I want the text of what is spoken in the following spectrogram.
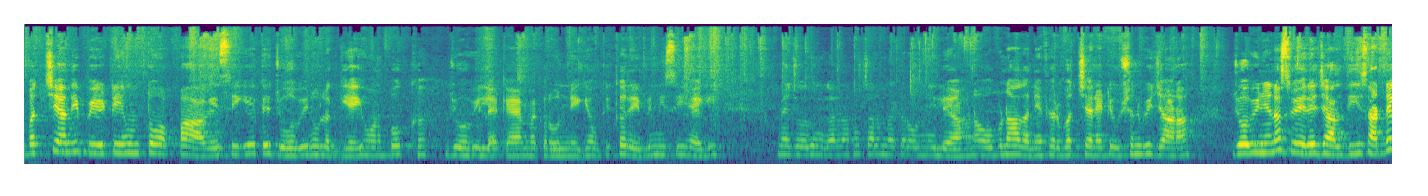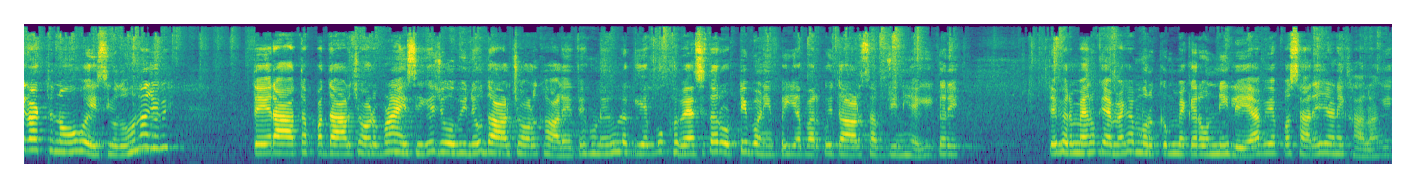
ਬੱਚਿਆਂ ਦੀ ਪੇਟੀਐਮ ਤੋਂ ਆਪਾਂ ਆ ਗਏ ਸੀਗੇ ਤੇ ਜੋ ਵੀ ਨੂੰ ਲੱਗੀ ਆਈ ਹੁਣ ਭੁੱਖ, ਜੋ ਵੀ ਲੈ ਕੇ ਆਇਆ ਮੈਕਰੋਨੀ, ਕਿਉਂਕਿ ਘਰੇ ਵੀ ਨਹੀਂ ਸੀ ਹੈਗੀ। ਮੈਂ ਜੋ ਵੀ ਗੱਲ ਮੈਂ ਕਿਹਾ ਚੱਲ ਮੈਕਰੋਨੀ ਲਿਆ, ਹਨਾ, ਉਹ ਬਣਾ ਦਨੀ ਫਿਰ ਬੱਚਿਆਂ ਨੇ ਟਿਊਸ਼ਨ ਵੀ ਜਾਣਾ। ਜੋ ਵੀ ਨੇ ਨਾ ਸਵੇਰੇ ਜਲਦੀ 8:30 9 ਹੋਏ ਸੀ ਉਦੋਂ, ਹਨਾ, ਜੋ ਵੀ? ਤੇ ਰਾਤ ਆਪਾਂ ਦਾਲ ਚੌਲ ਬਣਾਏ ਸੀਗੇ, ਜੋ ਵੀ ਨੇ ਉਹ ਦਾਲ ਚੌਲ ਖਾ ਲਏ ਤੇ ਹੁਣ ਇਹਨੂੰ ਲੱਗੀ ਆ ਭੁੱਖ। ਵੈਸੇ ਤਾਂ ਰੋਟੀ ਬਣੀ ਪਈ ਆ, ਪਰ ਕੋਈ ਦਾਲ ਸਬਜ਼ੀ ਨਹੀਂ ਹੈਗੀ ਘਰੇ। ਤੇ ਫਿਰ ਮੈਂ ਇਹਨੂੰ ਕਿਹਾ, ਮੈਂ ਕਿਹਾ, ਮੁਰਕ ਮੈਕਰੋਨੀ ਲਿਆ ਵੀ ਆਪਾਂ ਸਾਰੇ ਜਾਣੇ ਖਾ ਲਾਂਗੇ।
